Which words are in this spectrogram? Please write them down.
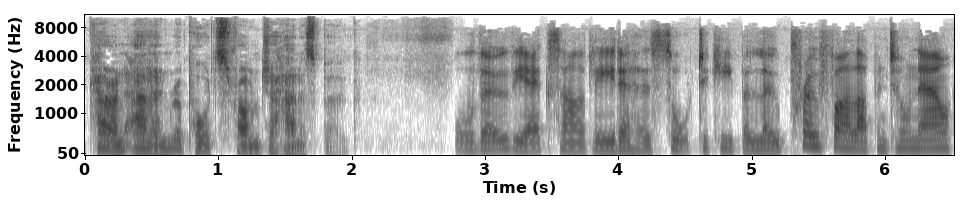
Karen Allen reports from Johannesburg. Although the exiled leader has sought to keep a low profile up until now,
